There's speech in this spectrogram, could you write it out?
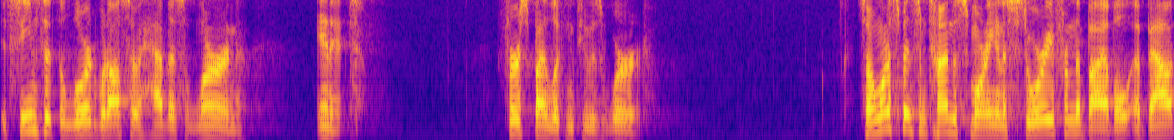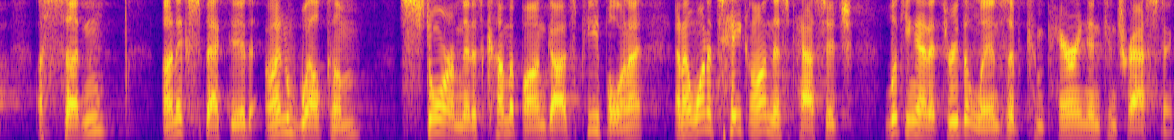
it seems that the Lord would also have us learn in it. First, by looking to his word. So, I want to spend some time this morning in a story from the Bible about a sudden, unexpected, unwelcome storm that has come upon God's people. And I, and I want to take on this passage looking at it through the lens of comparing and contrasting.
